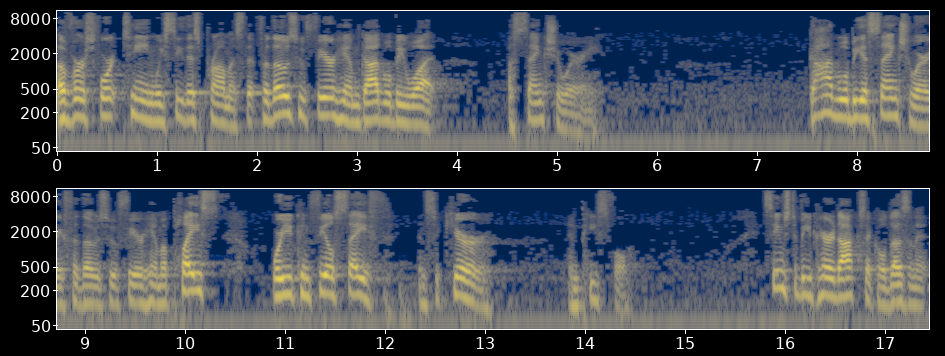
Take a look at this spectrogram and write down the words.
of verse 14, we see this promise that for those who fear him, God will be what? A sanctuary. God will be a sanctuary for those who fear him, a place where you can feel safe and secure and peaceful. It seems to be paradoxical, doesn't it?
